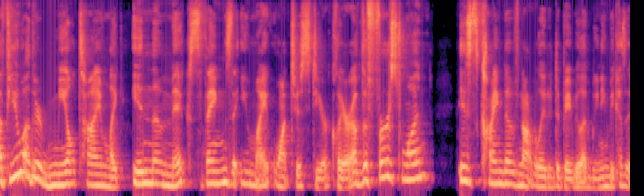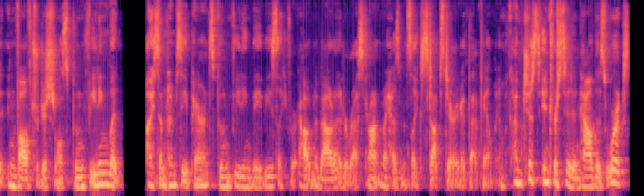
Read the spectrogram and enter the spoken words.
A few other mealtime, like in the mix things that you might want to steer clear of. The first one is kind of not related to baby led weaning because it involves traditional spoon feeding, but I sometimes see parents spoon feeding babies. Like if you're out and about at a restaurant, my husband's like, stop staring at that family. I'm like, I'm just interested in how this works.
